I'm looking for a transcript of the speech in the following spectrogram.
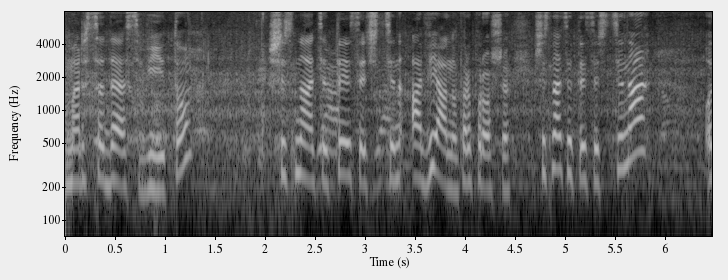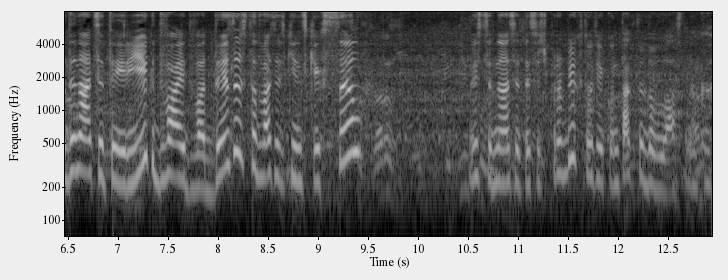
Мерседес Віто. 16 тисяч ціна. А, Віано, перепрошую. 16 тисяч ціна. 11 рік, 2,2 дизель, 120 кінських сил. 212 тисяч пробіг, тут є контакти до власника.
